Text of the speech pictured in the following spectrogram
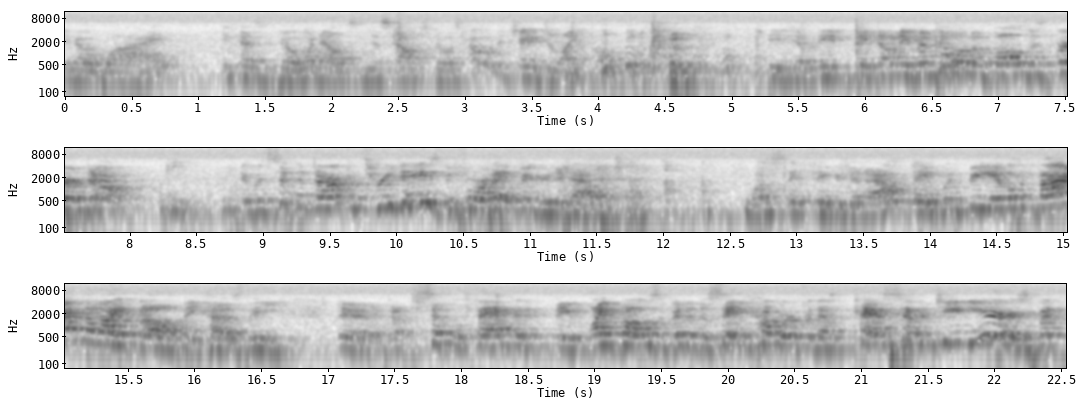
You know why? Because no one else in this house knows how to change a light bulb. They don't even know if the bulb is burned out. It would sit in the dark for three days before they figured it out. Once they figured it out, they wouldn't be able to find the light bulb because the, the, the simple fact that the light bulbs have been in the same cupboard for the past 17 years. But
